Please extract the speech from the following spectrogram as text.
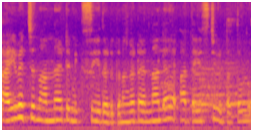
കൈ വെച്ച് നന്നായിട്ട് മിക്സ് ചെയ്തെടുക്കണം കേട്ടോ. എന്നാലേ ആ ടേസ്റ്റ് കിട്ടത്തുള്ളൂ.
